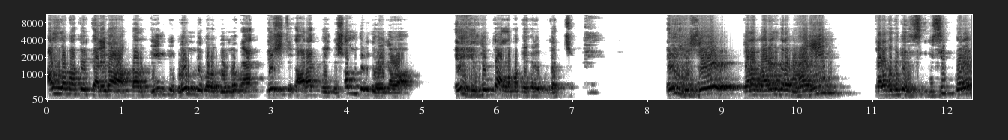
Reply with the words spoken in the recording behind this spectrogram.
আল্লাহ পাকের তার দিনকে বন্ধ করার জন্য এক দেশ থেকে আরেক দেশ দেশান্তরিত হয়ে যাওয়া। এই হিজরতটা আল্লাহ পাকে এখানে বোঝাচ্ছে। এই হিজরত যারা করেন তারা মুহাজির যারা তাদেরকে রিসিভ করেন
